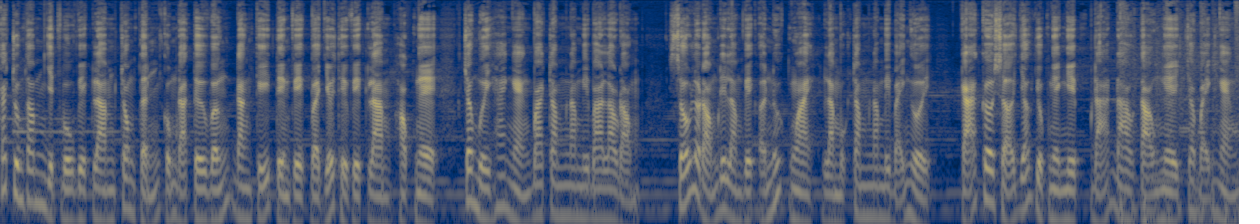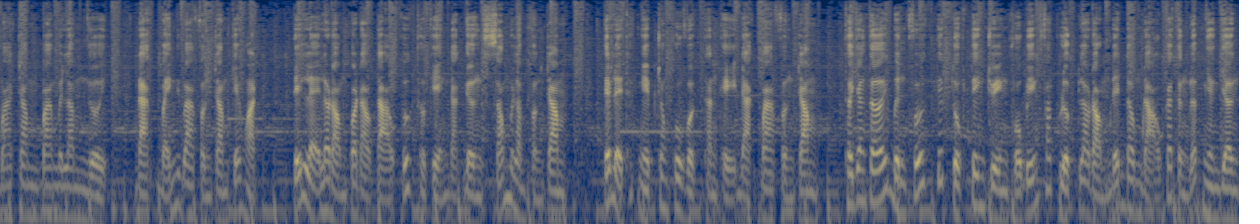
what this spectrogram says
Các trung tâm dịch vụ việc làm trong tỉnh cũng đã tư vấn đăng ký tìm việc và giới thiệu việc làm, học nghề cho 12.353 lao động. Số lao động đi làm việc ở nước ngoài là 157 người. Cả cơ sở giáo dục nghề nghiệp đã đào tạo nghề cho 7.335 người, đạt 73% kế hoạch. Tỷ lệ lao động qua đào tạo ước thực hiện đạt gần 65%, tỷ lệ thất nghiệp trong khu vực thành thị đạt 3%. Thời gian tới, Bình Phước tiếp tục tuyên truyền phổ biến pháp luật lao động đến đông đảo các tầng lớp nhân dân,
